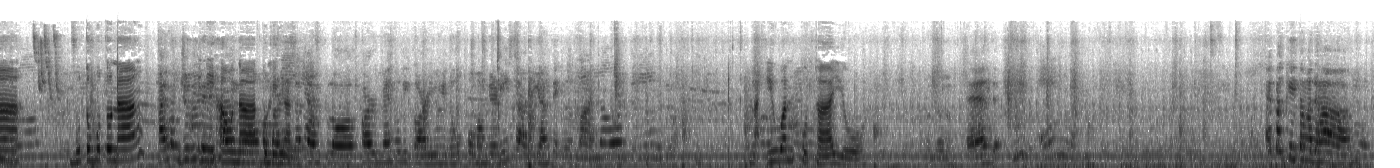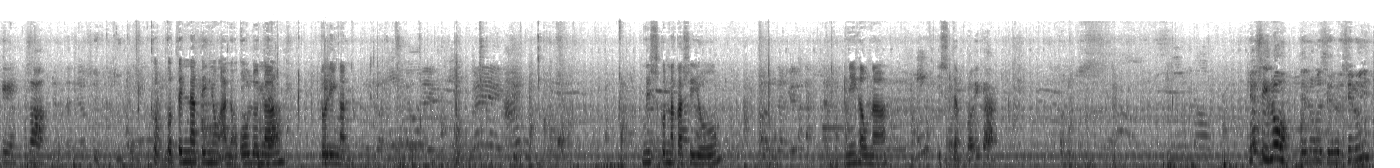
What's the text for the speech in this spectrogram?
buto-buto ng Inihaw na tulingan. Templo, Carmen Oligario, hello po, Ma'am Nerissa Adriante Ilman. Naiwan po tayo. And, ay pagkita nga daha, okay, sa, Kutkutin natin yung ano, ulo ng tulingan. Miss ko na kasi yung nihaw na isda. balik Yung silo. Sino nga silo? Silo eh.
